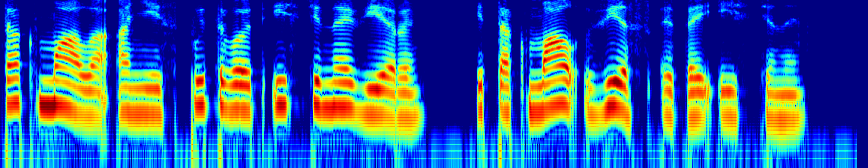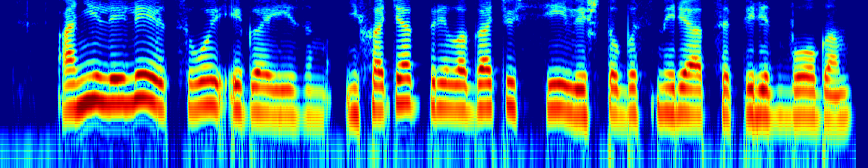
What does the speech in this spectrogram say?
так мало они испытывают истинной веры и так мал вес этой истины. Они лелеют свой эгоизм, не хотят прилагать усилий, чтобы смиряться перед Богом,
